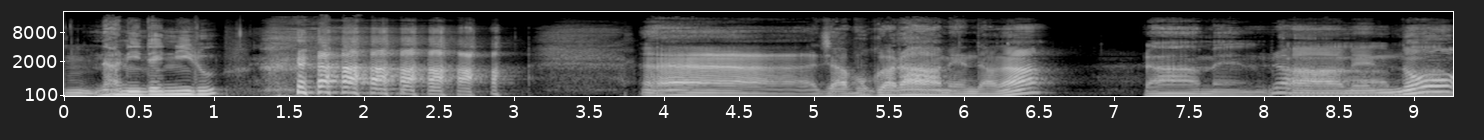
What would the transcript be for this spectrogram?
何で煮る？あーじゃあ僕はラーメンだな。ラーメンか。ラーメンの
